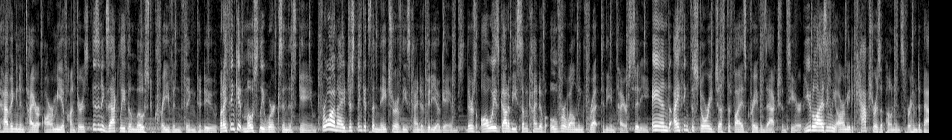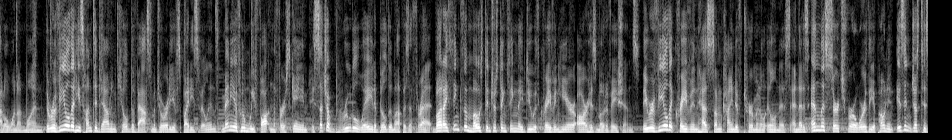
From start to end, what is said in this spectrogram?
having an entire army of hunters isn't exactly the most Kraven thing to do, but I think it mostly works in this game. For one, I just think it's the nature of these kind of video games. There's always got to be some kind of overwhelming threat to the entire city, and I think the story justifies Kraven's actions here, utilizing the army to capture his opponents for him to battle one-on-one. The reveal that he's hunted down and killed the vast majority of Spidey's villains, many of whom we fought in the first game, is such a brutal way to build him up as a threat. But I think the most interesting thing they do with Kraven here are his motivations. They reveal that Kraven has some kind of terminal illness, and that his endless search for a worthy opponent isn't just his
